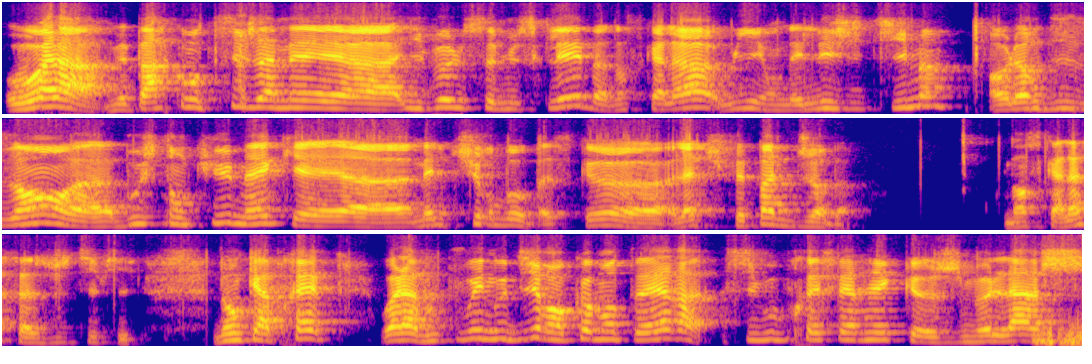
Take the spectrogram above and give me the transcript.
Voilà, mais par contre, si jamais ils veulent se muscler, bah, dans ce cas-là, oui, on est légitime en leur disant bouge ton cul, mec, et mets le turbo, parce que là, tu fais pas le job. Dans ce cas-là, ça se justifie. Donc après, voilà, vous pouvez nous dire en commentaire si vous préférez que je me lâche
